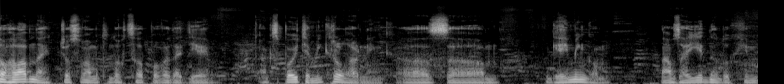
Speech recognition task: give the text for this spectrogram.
To hlavné, čo som vám o tomto chcel povedať je, ak spojíte microlearning eh, s eh, gamingom, naozaj jednoduchým,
